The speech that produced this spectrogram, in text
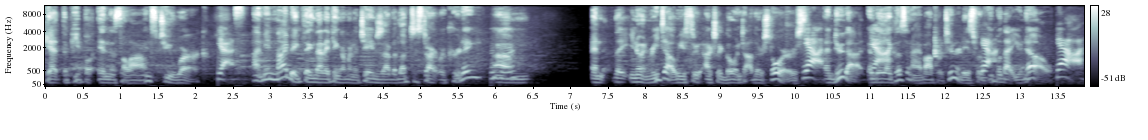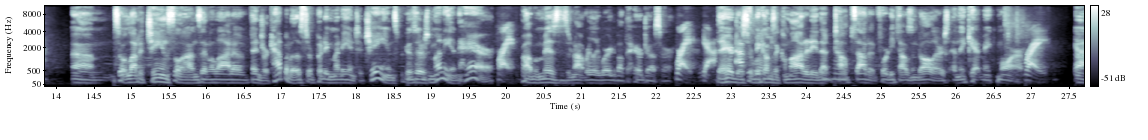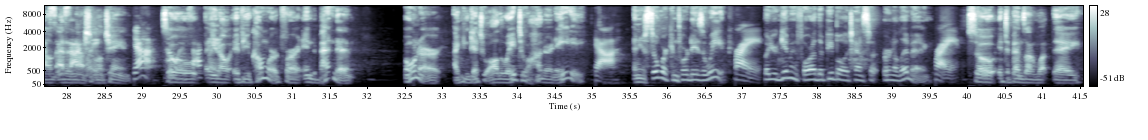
get the people in the salons to work. Yes. I mean, my big thing that I think I'm going to change is I would love to start recruiting. Mm-hmm. Um, and the, you know, in retail, we used to actually go into other stores Yeah. and do that and Yeah. be like, listen, I have opportunities for Yeah. people that you know. Yeah. Um, so a lot of chain salons and a lot of venture capitalists are putting money into chains because there's money in hair. Right. Problem is, is they're not really worried about the hairdresser. Right. Yeah. The hairdresser Absolutely. Mm-hmm. becomes a commodity that tops out at forty thousand dollars, and they can't make more. right. Yes, um, at a national chain. Yeah. So no, exactly. you know, if you come work for an independent owner, I can get you all the way to 180, Yeah. and you're still working four days a week. Right. But you're giving four other people a chance to earn a living. Right. So it depends on what they.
